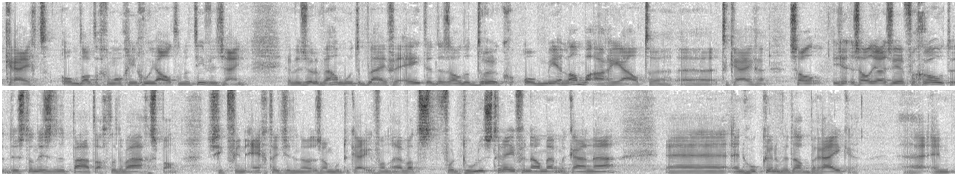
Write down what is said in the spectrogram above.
krijgt, omdat er gewoon geen goede alternatieven zijn. En we zullen wel moeten blijven eten. Dan zal de druk om meer landbouw areaal te, uh, te krijgen, zal, zal juist weer vergroten. Dus dan is het het paard achter de wagen Dus ik vind echt dat je nou zou moeten kijken van wat voor doelen streven we nou met elkaar na en hoe kunnen we dat bereiken. En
